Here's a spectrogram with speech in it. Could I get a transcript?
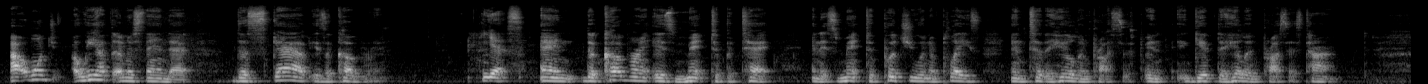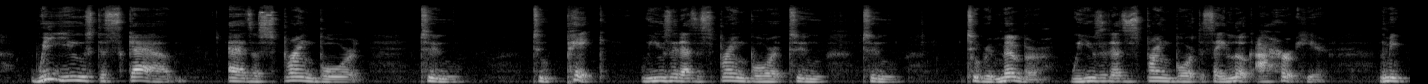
I want you we have to understand that the scab is a covering. Yes. And the covering is meant to protect and it's meant to put you in a place into the healing process and give the healing process time. We use the scab as a springboard to to pick. We use it as a springboard to to to remember. We use it as a springboard to say, "Look, I hurt here. Let me."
